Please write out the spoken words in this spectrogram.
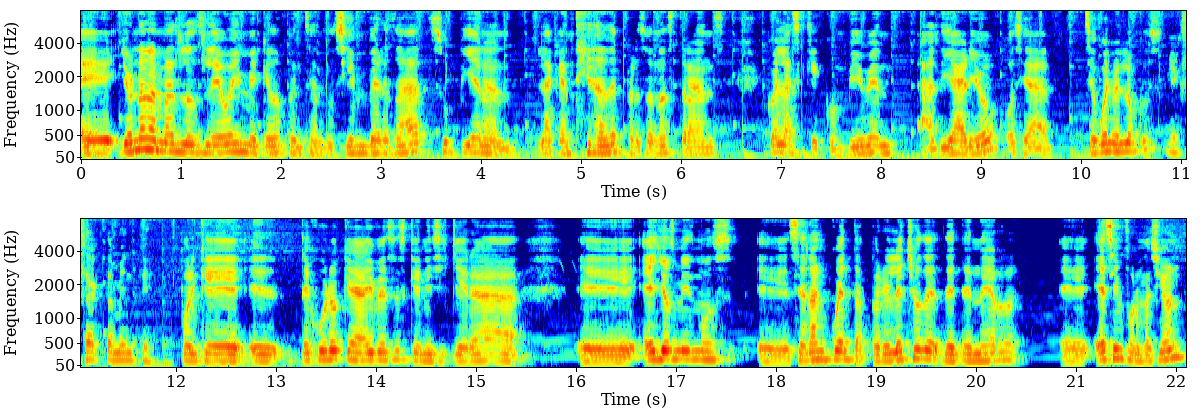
eh, yo nada más los leo y me quedo pensando, si en verdad supieran la cantidad de personas trans con las que conviven a diario, o sea, se vuelven locos. Exactamente. Porque eh, te juro que hay veces que ni siquiera eh, ellos mismos se dan cuenta, pero el hecho de, de tener esa información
